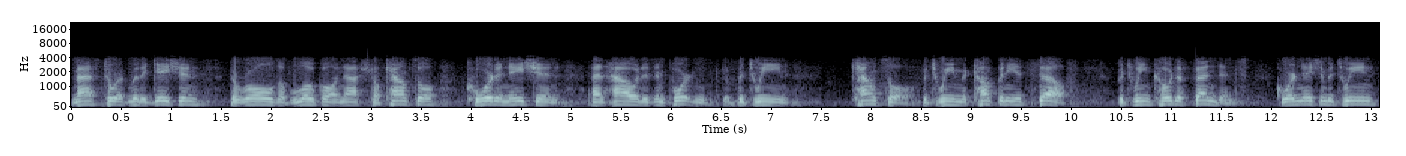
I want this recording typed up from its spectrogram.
mass tort litigation, the roles of local and national counsel, coordination, and how it is important between counsel, between the company itself, between co-defendants, coordination between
